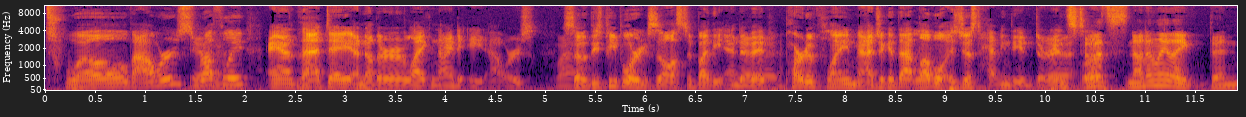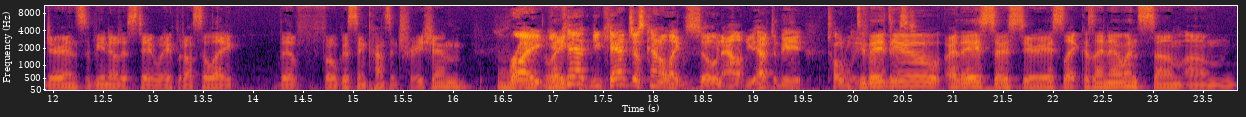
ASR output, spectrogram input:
12 hours Yeah. roughly, and that day another like 9 to 8 hours. Wow. So these people are exhausted by the end of it. Part of playing Magic at that level is just having the endurance Yeah. to Well, it's not only like the endurance of being able to stay awake, but also like the focus and concentration. right. like- you can't you can't just kind of like zone out. You have to be totally Do they do? Are they so serious? Like, because I know in some um,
